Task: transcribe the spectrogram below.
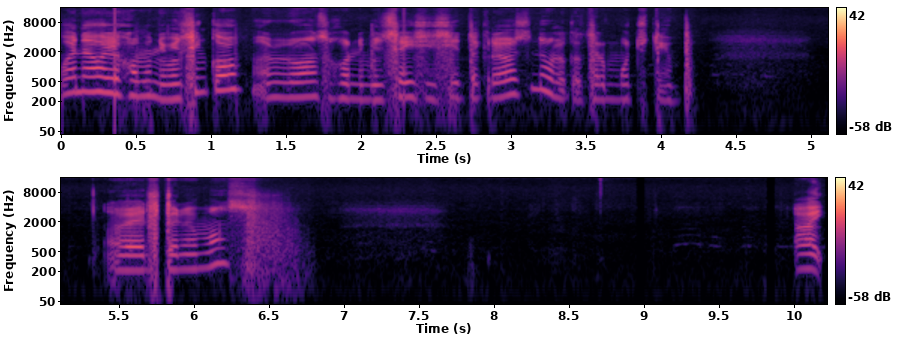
Bueno, hoy jugamos nivel 5, ahora vamos a jugar nivel 6 y 7 creo, así no va a gastar mucho tiempo. A ver, esperemos. Ay.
